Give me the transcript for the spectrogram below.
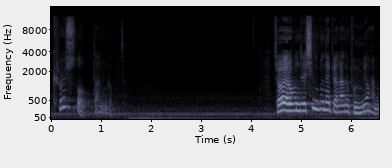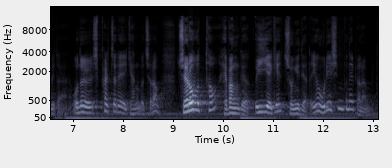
그럴 수 없다는 겁니다. 저 여러분들의 신분의 변화는 분명합니다. 오늘 18절에 얘기하는 것처럼 죄로부터 해방되어 의에게 종이 되었다. 이건 우리의 신분의 변화입니다.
